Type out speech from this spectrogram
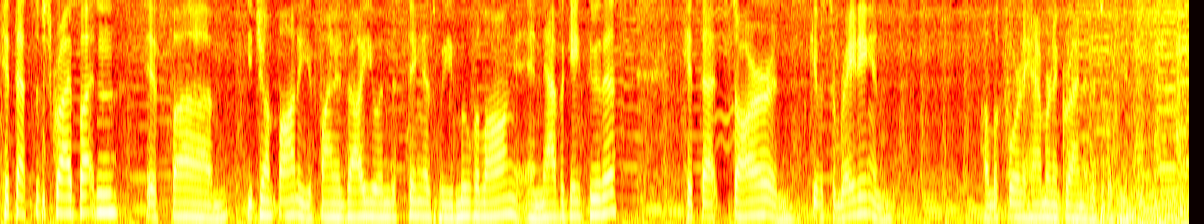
hit that subscribe button if um, you jump on or you find value in this thing as we move along and navigate through this. Hit that star and give us a rating, and I'll look forward to hammering and grinding this with you.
